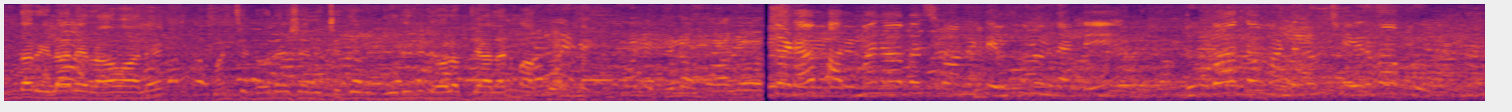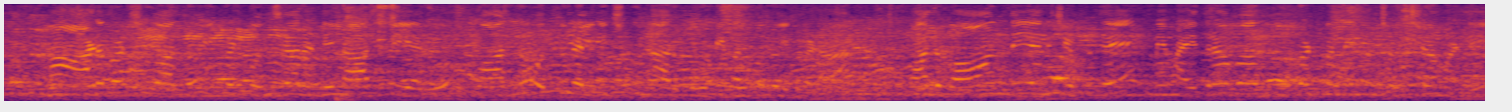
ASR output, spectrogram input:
అందరూ ఇలానే రావాలి. మంచి డొనేషన్ ఇచ్చి దీన్ని గుడిని డెవలప్ చేయాలని మా కోరిక. ఇక్కడ పద్మనాభ స్వామి టెంపుల్ ఉందండి. దుబ్బాక మండలం చేరువాపు మా ఆడపడుచు వాళ్ళు ఇక్కడికి వచ్చారండి లాస్ట్ ఇయర్ వాళ్ళు ఒత్తులు వెలిగించుకున్నారు కోటి వత్తులు ఇక్కడ. వాళ్ళు బాగుంది అని చెప్తే మేము హైదరాబాద్ కూకట్పల్లి నుంచి వచ్చామండి.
